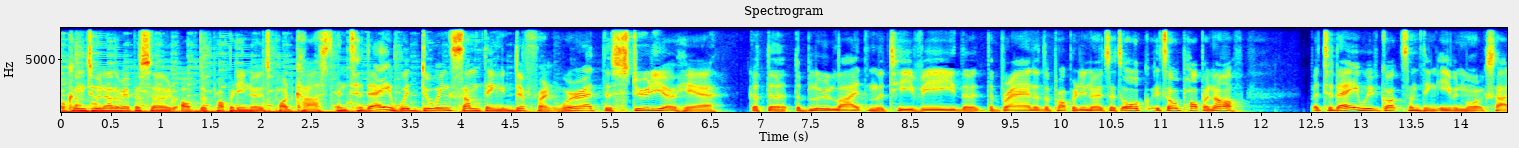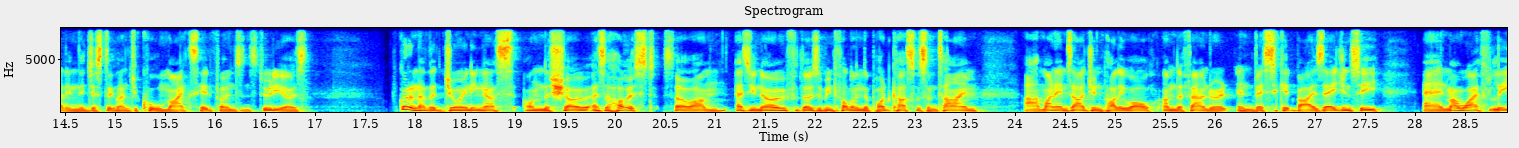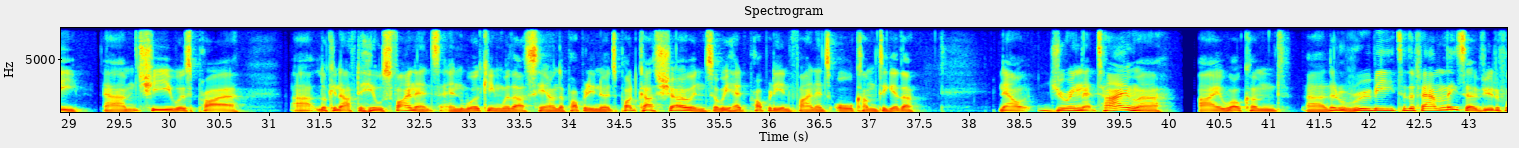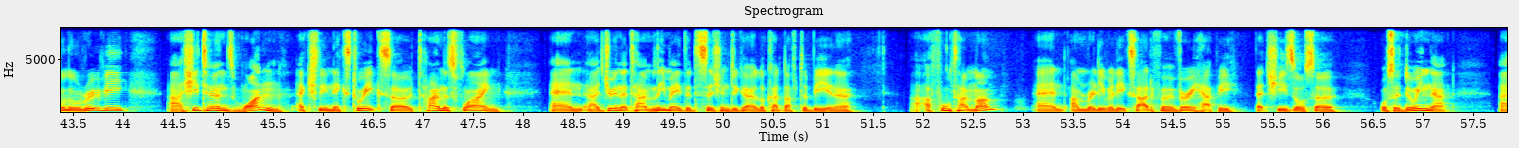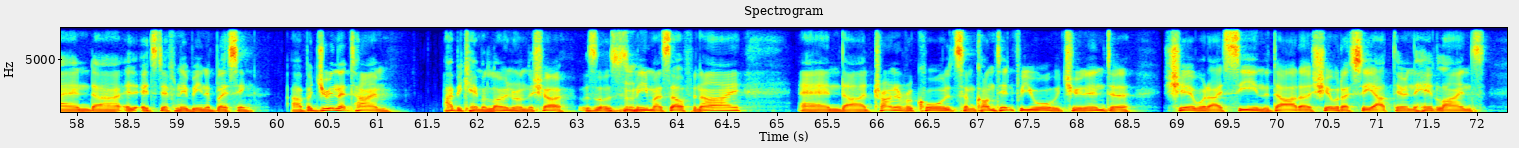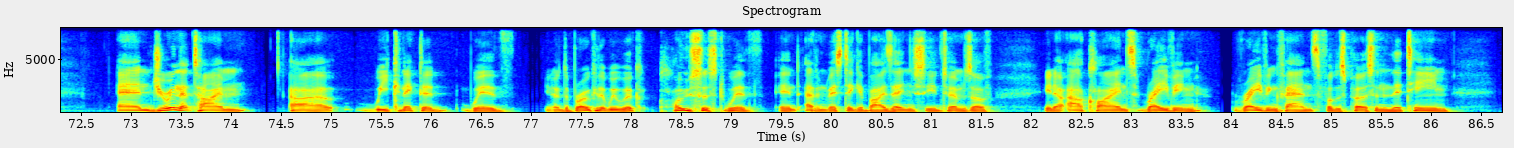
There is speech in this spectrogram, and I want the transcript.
welcome to another episode of the Property Nerds podcast. And today we're doing something different. We're at the studio here. Got the, the blue light and the TV, the, the brand of the Property Nerds. It's all it's all popping off. But today we've got something even more exciting than just a bunch of cool mics, headphones, and studios. We've got another joining us on the show as a host. So, um, as you know, for those who've been following the podcast for some time, uh, my name's Arjun Paliwal. I'm the founder at InvestorKit Buyers Agency, and my wife Lee um, she was prior uh, looking after Hills Finance and working with us here on the Property Nerds podcast show. And so we had property and finance all come together. Now, during that time, uh, I welcomed uh, little Ruby to the family. So, beautiful little Ruby. Uh, she turns one actually next week. So, time is flying. And uh, during that time, Lee made the decision to go, look, I'd love to be in a, a full time mum. And I'm really, really excited for her. Very happy that she's also also doing that and uh, it, it's definitely been a blessing. Uh, but during that time, I became a loner on the show. It was, it was just hmm. me, myself, and I, and uh, trying to record some content for you all who tune in to share what I see in the data, share what I see out there in the headlines. And during that time, uh, we connected with you know the broker that we work closest with in, at InvestorKit Buyers Agency in terms of you know our clients raving raving fans for this person and their team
